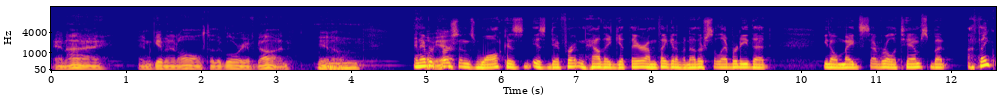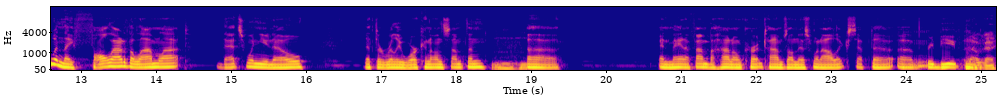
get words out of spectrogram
and I am giving it all to the glory of God. You know. And every Oh, yeah. person's walk is is different and how they get there. I'm thinking of another celebrity that, you know, made several attempts, but I think when they fall out of the limelight, that's when you know that they're really working on something. Mm-hmm. Uh, and man, if I'm behind on current times on this one, I'll accept a, a rebuke. But Okay.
